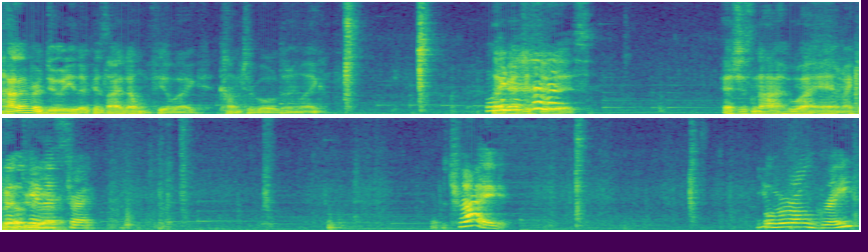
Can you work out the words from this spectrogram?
I never do it either because I don't feel like comfortable doing like like I just do this. It's just not who I am. I can't But, do okay, that. let's try. Try. Overall, great.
